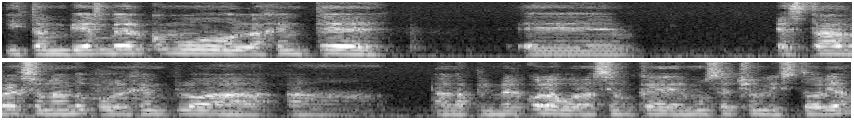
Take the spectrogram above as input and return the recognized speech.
y también ver cómo la gente eh, está reaccionando, por ejemplo, a, a, a la primer colaboración que hemos hecho en la historia,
